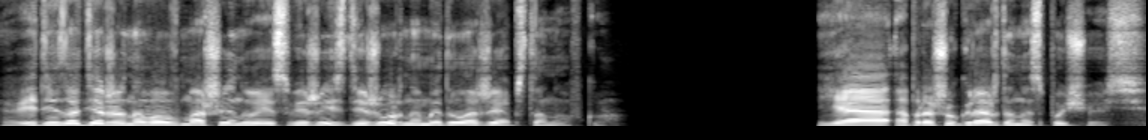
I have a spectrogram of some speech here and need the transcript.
«Веди задержанного в машину и свяжись с дежурным и доложи обстановку. Я опрошу граждан и спущусь.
